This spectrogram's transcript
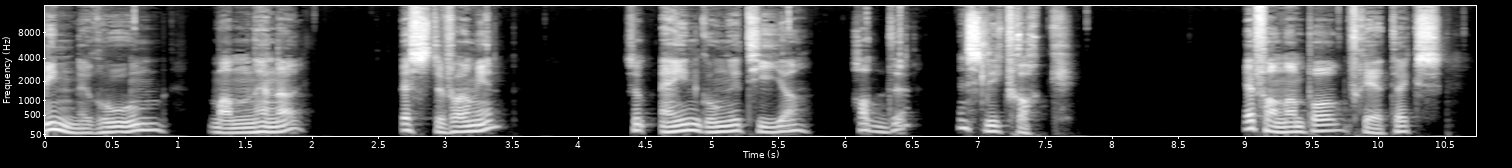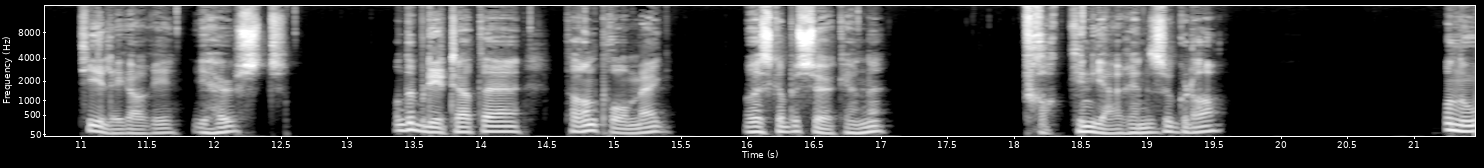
minner hun om mannen hennes, bestefar min, som en gang i tida hadde en slik frakk. Jeg fant han på Fretex tidligere i, i høst, og det blir til at jeg tar han på meg når jeg skal besøke henne. Frakken gjør henne så glad. Og nå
